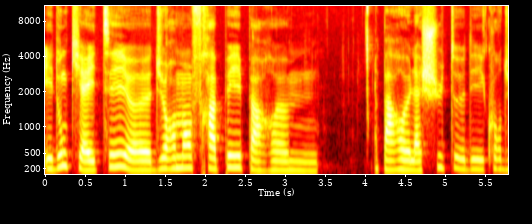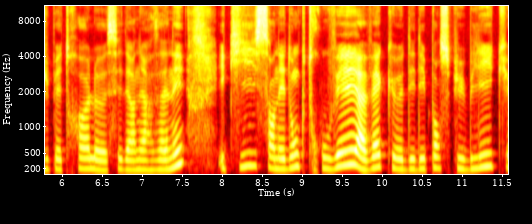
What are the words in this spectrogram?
et, donc qui a été durement frappée par par euh, la chute des cours du pétrole euh, ces dernières années et qui s'en est donc trouvé avec euh, des dépenses publiques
